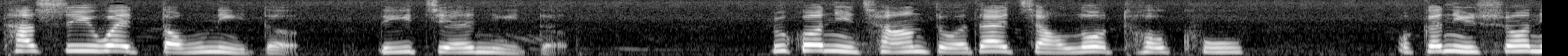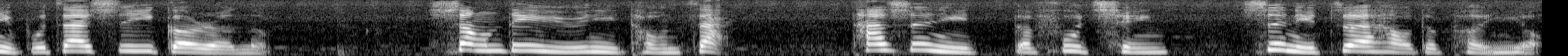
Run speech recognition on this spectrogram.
他是一位懂你的、理解你的。如果你常躲在角落偷哭，我跟你说，你不再是一个人了。上帝与你同在，他是你的父亲，是你最好的朋友。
